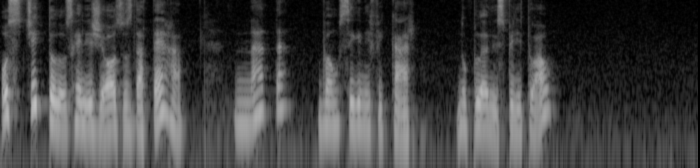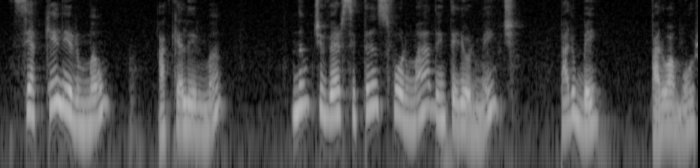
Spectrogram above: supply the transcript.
Os títulos religiosos da terra nada vão significar no plano espiritual se aquele irmão, aquela irmã, não tiver se transformado interiormente para o bem, para o amor,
